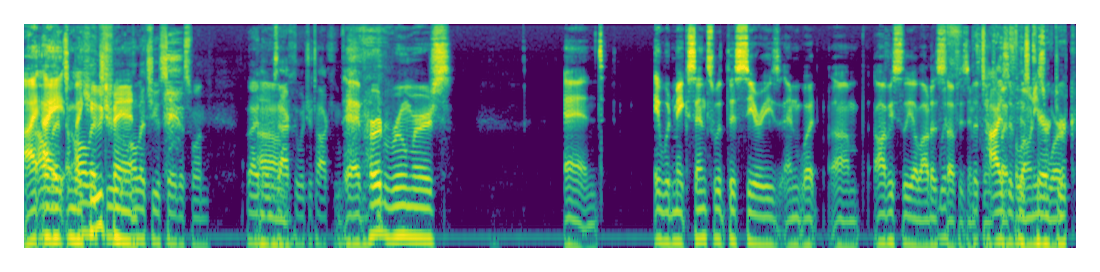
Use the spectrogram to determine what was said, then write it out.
I- I let- am a I'll huge you- fan. I'll let you say this one. But I know Um, exactly what you're talking about. I've heard rumors, and it would make sense with this series and what um obviously a lot of With stuff is the influenced ties by of his Filoni's character. work.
